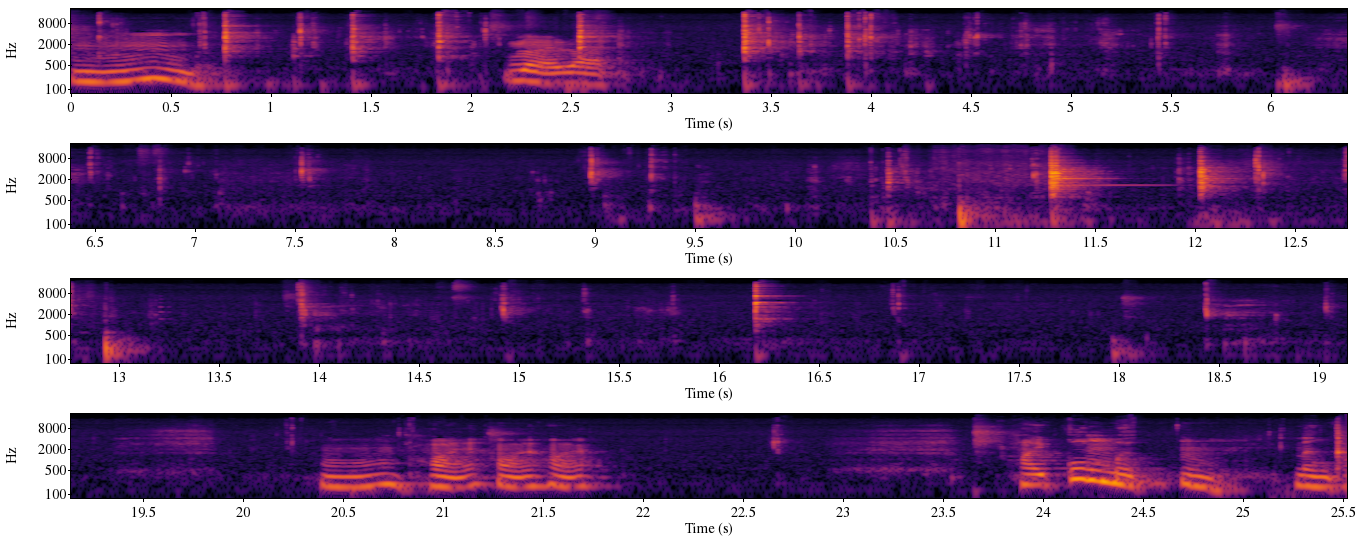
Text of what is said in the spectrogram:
อืมอร่อยอร่อยอืม หอยหอย หอยกุ้งหมึก อืมหนึ่งค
